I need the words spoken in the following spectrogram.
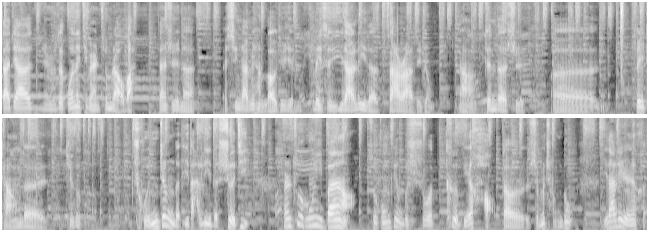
大家就是在国内基本上听不着吧，但是呢。性价比很高，就是类似于意大利的 Zara 这种啊，真的是呃非常的这个纯正的意大利的设计，但是做工一般啊，做工并不是说特别好到什么程度。意大利人很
